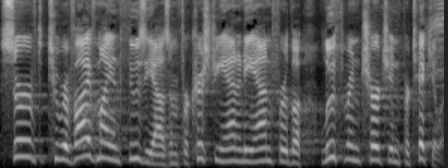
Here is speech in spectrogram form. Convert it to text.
served to revive my enthusiasm for Christianity and for the Lutheran Church in particular.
